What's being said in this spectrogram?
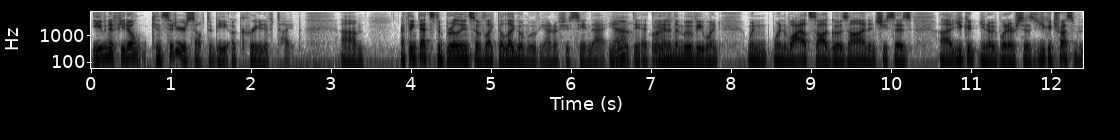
even if you don't consider yourself to be a creative type. Um, I think that's the brilliance of like the Lego movie. I don't know if you've seen that. You yeah. Know, at the, at the end of the movie, when when when Wyldstyle goes on and she says, uh, "You could, you know, whatever she says, you could trust me.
